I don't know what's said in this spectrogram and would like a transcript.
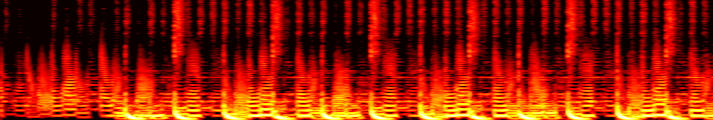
Thank you.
